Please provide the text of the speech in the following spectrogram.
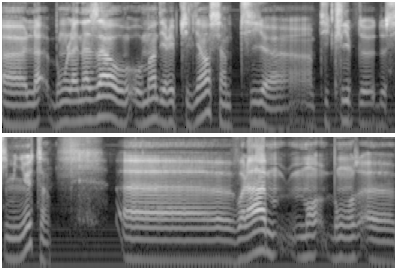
la, bon, la NASA aux, mains des reptiliens, c'est un petit, petit clip de, 6 minutes. Euh, voilà, bon, euh,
